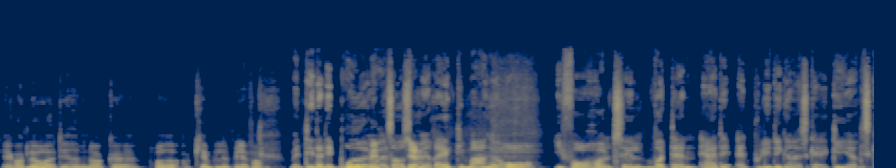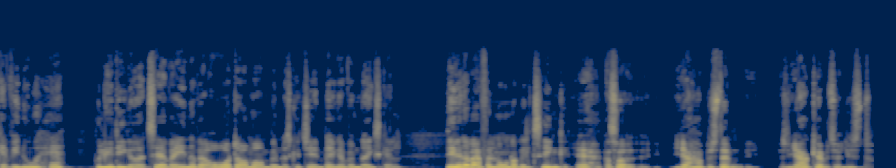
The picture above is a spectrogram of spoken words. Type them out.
kan jeg godt love, at det havde vi nok øh, prøvet at kæmpe lidt mere for. Men det der, det bryder Men, jo altså også ja. med rigtig mange år i forhold til, hvordan er det, at politikerne skal agere. Skal vi nu have politikere til at være inde og være overdommer om, hvem der skal tjene penge, og hvem der ikke skal? Det er der i hvert fald nogen, der vil tænke. Ja, altså, jeg har bestemt... Altså, jeg er kapitalist.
